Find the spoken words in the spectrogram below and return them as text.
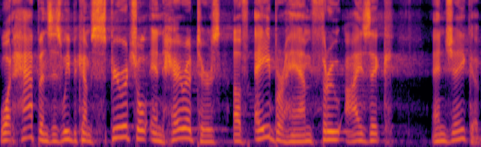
what happens is we become spiritual inheritors of Abraham through Isaac and Jacob.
